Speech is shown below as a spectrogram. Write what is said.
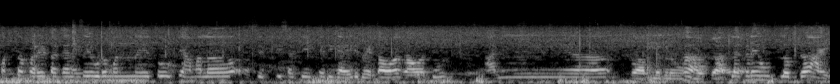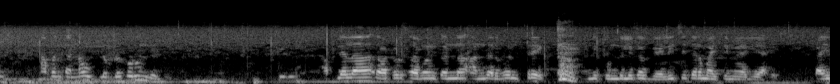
फक्त पर्यटकांचं एवढं म्हणणं येतो की आम्हाला सेफ्टीसाठी एखादी गाईड भेटावा गावातून. आणि तो आपल्याकडे उपलब्ध आहे. आपल्याकडे उपलब्ध आहे. आपण त्यांना उपलब्ध करून देतो. आपल्याला राठोड साहेबांकडनं अंदरवन ट्रेक आणि कुंडलिका व्हॅलीची तर माहिती मिळाली आहे. काही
